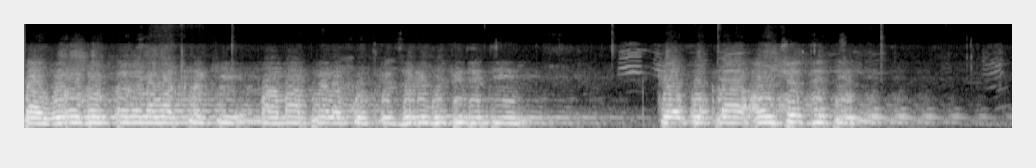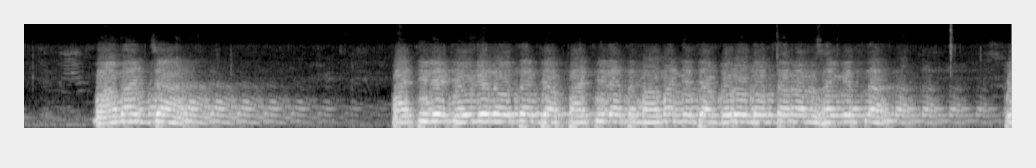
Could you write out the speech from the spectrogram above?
त्या गुरु डॉक्टरला वाटलं की मामा आपल्याला कुठली जडीबुटी देतील किंवा कुठला औषध देतील. मामांच्या पातीले ठेवलेलं होतं त्या पातीला तर मामाने त्या गुरु डॉक्टरांना सांगितलं ते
